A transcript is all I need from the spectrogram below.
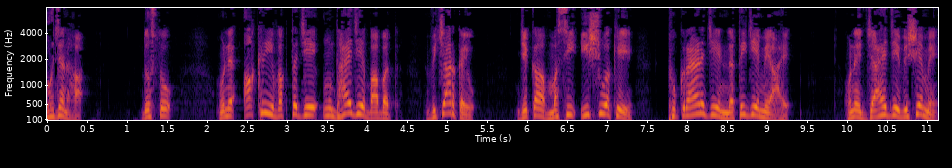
घुर्जनि हा दोस्तो हुन आख़िरी वक़्त जे ऊंधाए जे बाबति वीचार कयो जेका मसीह ईशूअ खे ठुकराइण जे नतीजे में आहे हुन जाइ जे विषय में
